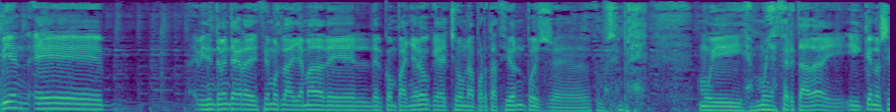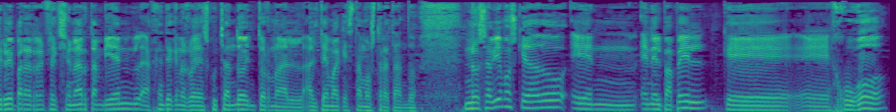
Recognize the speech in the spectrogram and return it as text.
Bien, eh, evidentemente agradecemos la llamada del, compañero que ha hecho una aportación, pues, eh, como siempre, muy, muy acertada y, que nos sirve para reflexionar también la gente que nos vaya escuchando en torno al, tema que estamos tratando. Nos habíamos quedado en, en el papel que eh, jugó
